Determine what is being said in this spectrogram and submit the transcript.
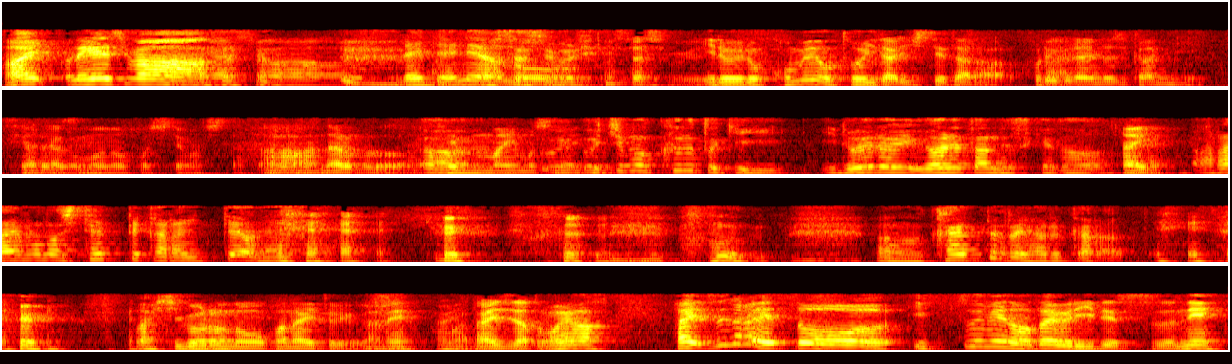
はい、お願いしま。お願いします大体ね、あの、久しぶりお久しぶりいろいろ米を研いだりしてたら、これぐらいの時間に洗濯物を干してました。ああ、なるほど。あ千枚もしないとううちも来るときいろいろ言われたんですけど、はい洗い物してってから言ったよね もうあの帰ったらやるからって まあ日頃の行いというかね、まあ、大事だと思います。はい、それでは、えっと、1通目のお便りですね。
